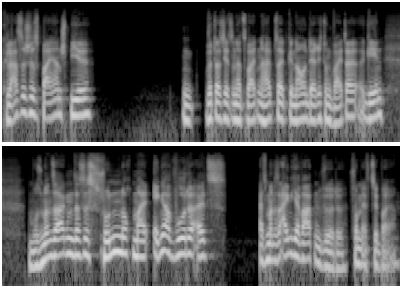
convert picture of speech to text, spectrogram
klassisches Bayern-Spiel, wird das jetzt in der zweiten Halbzeit genau in der Richtung weitergehen, muss man sagen, dass es schon noch mal enger wurde, als, als man das eigentlich erwarten würde vom FC Bayern.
